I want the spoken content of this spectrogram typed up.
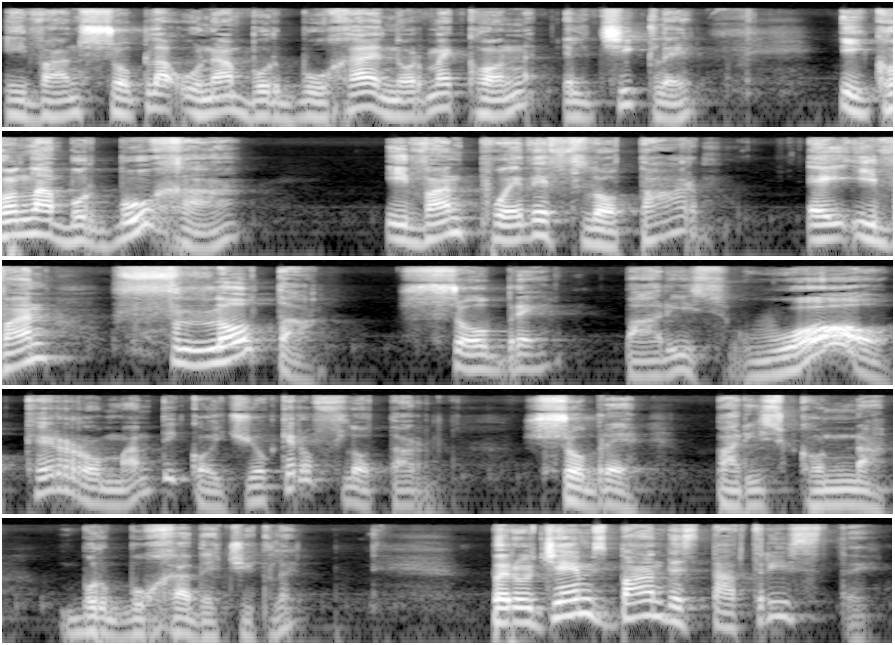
Iván sopla una burbuja enorme con el chicle y con la burbuja Iván puede flotar e Iván flota sobre París. ¡Wow! ¡Qué romántico! Yo quiero flotar sobre París con una burbuja de chicle. Pero James Bond está triste.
